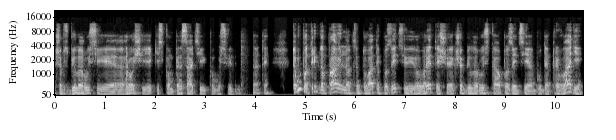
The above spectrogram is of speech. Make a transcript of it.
щоб з Білорусі гроші, якісь компенсації комусь віддати. Тому потрібно правильно акцентувати позицію і говорити, що якщо білоруська опозиція буде при владі,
